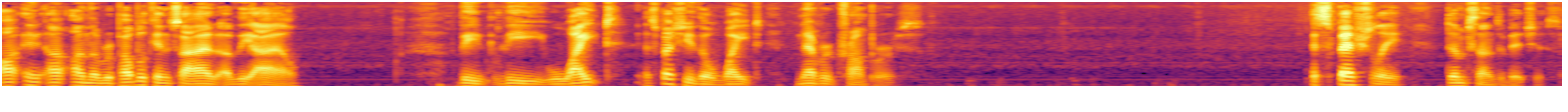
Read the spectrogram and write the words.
uh, on the Republican side of the aisle, the the white, especially the white never Trumpers, especially them sons of bitches,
